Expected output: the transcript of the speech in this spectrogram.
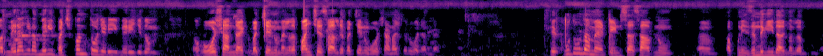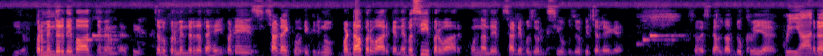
ਔਰ ਮੇਰਾ ਜਿਹੜਾ ਮੇਰੀ ਬਚਪਨ ਤੋਂ ਜਿਹੜੀ ਮੇਰੀ ਜਦੋਂ ਹੋਸ਼ ਆਂਦਾ ਇੱਕ ਬੱਚੇ ਨੂੰ ਮੈਨੂੰ ਲੱਗਦਾ 5-6 ਸਾਲ ਦੇ ਬੱਚੇ ਨੂੰ ਹੋਸ਼ ਆਣਾ ਸ਼ੁਰੂ ਹੋ ਜਾਂਦਾ। ਤੇ ਉਦੋਂ ਦਾ ਮੈਂ ਢੀਂਡਸਾ ਸਾਹਿਬ ਨੂੰ ਆਪਣੀ ਜ਼ਿੰਦਗੀ ਦਾ ਮਤਲਬ ਪਰਮਿੰਦਰ ਦੇ ਬਾਅਦ ਜਿਵੇਂ ਹੁੰਦਾ ਕਿ ਚਲੋ ਪਰਮਿੰਦਰ ਦਾ ਤਾਂ ਹੈ ਹੀ ਬਟ ਇਹ ਸਾਡਾ ਇੱਕ ਇੱਕ ਜਿਹਨੂੰ ਵੱਡਾ ਪਰਿਵਾਰ ਕਹਿੰਦੇ ਵਸੀ ਪਰਿਵਾਰ ਉਹਨਾਂ ਦੇ ਸਾਡੇ ਬਜ਼ੁਰਗ ਸੀ ਉਹ ਬਜ਼ੁਰਗ ਚਲੇ ਗਏ। ਸੋ ਇਸ ਗੱਲ ਦਾ ਦੁੱਖ ਵੀ ਹੈ ਕੋਈ ਯਾਦ ਹੈ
